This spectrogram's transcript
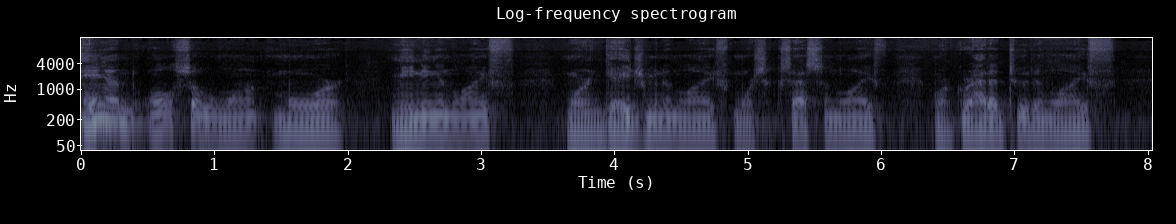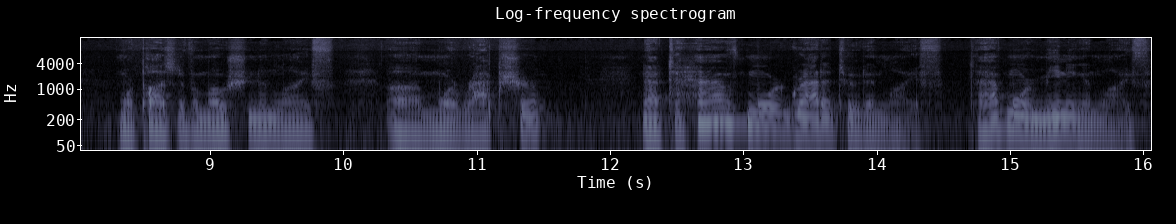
and also want more meaning in life, more engagement in life, more success in life, more gratitude in life, more positive emotion in life, uh, more rapture. Now, to have more gratitude in life, to have more meaning in life,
